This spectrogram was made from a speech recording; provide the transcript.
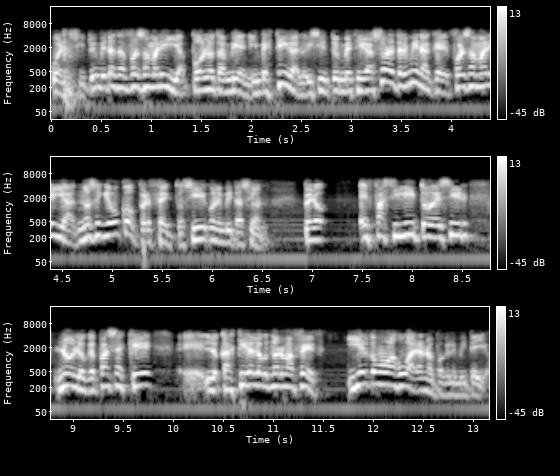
Bueno, si tú invitaste a Fuerza Amarilla, ponlo también, investigalo. Y si tu investigación determina que Fuerza Amarilla no se equivocó, perfecto, sigue con la invitación. Pero es facilito decir, no, lo que pasa es que eh, lo castiga norma FEF. ¿Y él cómo va a jugar? Ah, no, porque lo invité yo.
